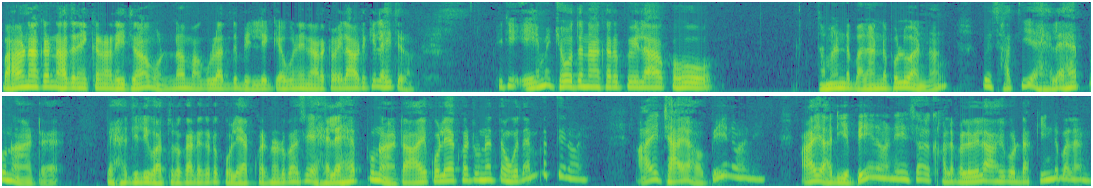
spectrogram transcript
භාවනා කරන හදන එකනට හිතනවා මොන්න මගුලක්ද බෙල්ලෙක් ගැවුනේ නරක වෙලාවට කියලා හිතනවා. ඉතින් එහෙම චෝදනා කරපු වෙලාවක හෝ Tamanට බලන්න පුළුවන් නම් ඔය සතිය හැල හැප්පුණාට පැහැදිලි වතුර කඩකට කොලයක් වටනට පස්සේ හැල හැප්පුණාට ආයෙ කොලයක් වටුනේ නැත්නම් ඔක දැම්පත් වෙනවනේ. ආයෙ ඡායාව පේනවනේ. ආයෙ අඩිය පේනවනේ. ඒක කලබල වෙලා ආයෙ පොඩ්ඩක් ඉන්න බලන්න.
